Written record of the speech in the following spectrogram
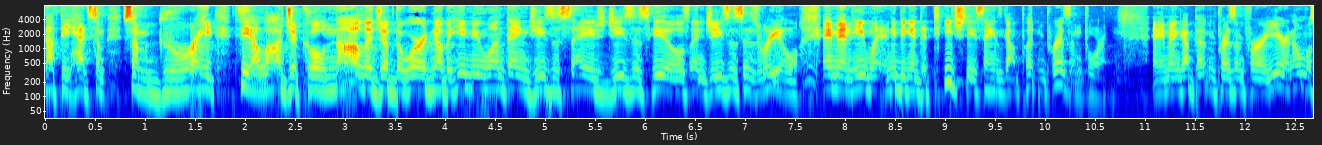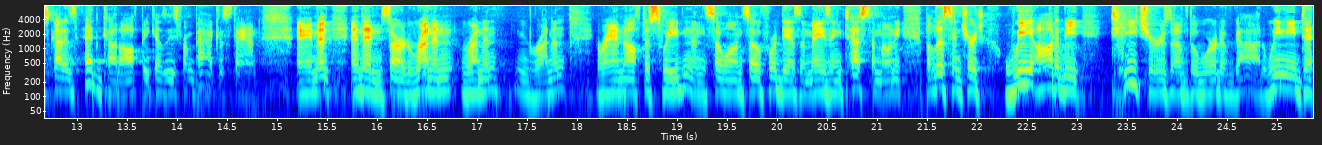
not that he had some, some great theological knowledge of the Word. No, but he knew one thing: Jesus saves, Jesus heals, and Jesus is real. Amen. He went and he began to teach these things. Got put in prison for it. Amen. Got put in prison for a year and almost got his head cut off because he's from Pakistan. Amen. And then started running, running, running, ran off to Sweden and so on and so forth. He has amazing testimony. But listen, church, we ought to be teachers of the Word of God. We need to,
